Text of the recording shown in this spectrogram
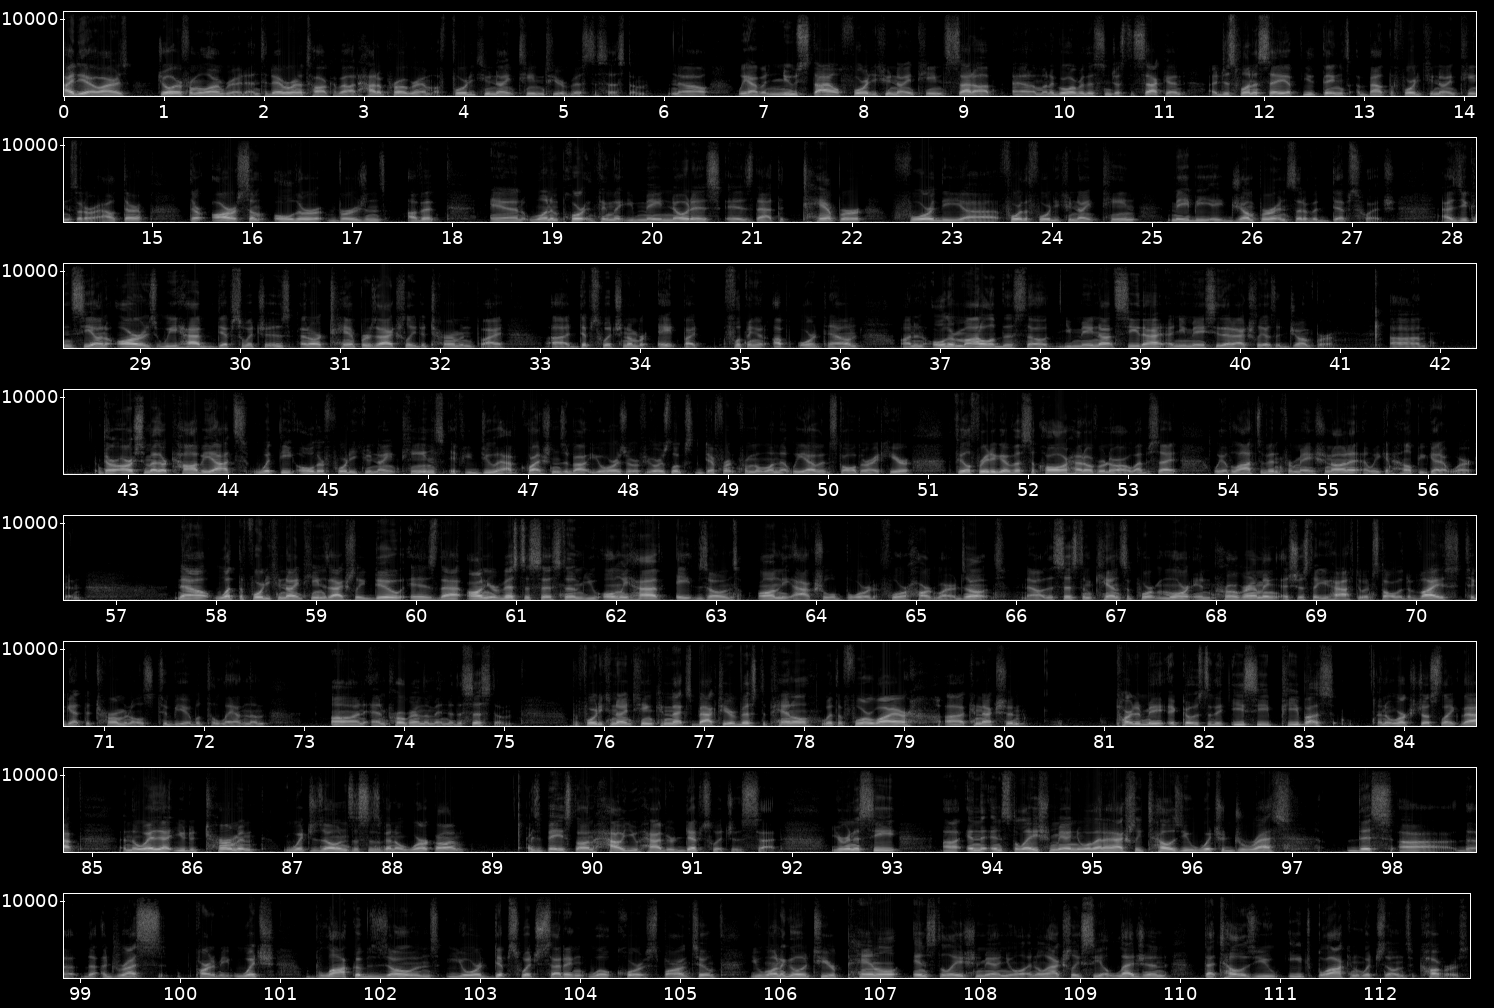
Hi DIYers, Joe here from Alarm Grid, and today we're going to talk about how to program a 4219 to your Vista system. Now, we have a new style 4219 setup, and I'm going to go over this in just a second. I just want to say a few things about the 4219s that are out there. There are some older versions of it, and one important thing that you may notice is that the tamper for the, uh, for the 4219 may be a jumper instead of a dip switch. As you can see on ours, we have dip switches, and our tamper is actually determined by uh, dip switch number 8 by flipping it up or down. On an older model of this, though, you may not see that, and you may see that actually as a jumper. Um, there are some other caveats with the older 4219s. If you do have questions about yours or if yours looks different from the one that we have installed right here, feel free to give us a call or head over to our website. We have lots of information on it and we can help you get it working. Now, what the 4219s actually do is that on your Vista system, you only have eight zones on the actual board for hardwired zones. Now, the system can support more in programming. It's just that you have to install the device to get the terminals to be able to land them on and program them into the system. The 4219 connects back to your Vista panel with a four-wire uh, connection. Pardon me, it goes to the ECP bus, and it works just like that. And the way that you determine which zones this is going to work on is based on how you have your dip switches set. You're going to see uh, in the installation manual that it actually tells you which address this, uh, the, the address, pardon me, which block of zones your dip switch setting will correspond to. You want to go to your panel installation manual and it'll actually see a legend that tells you each block and which zones it covers.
